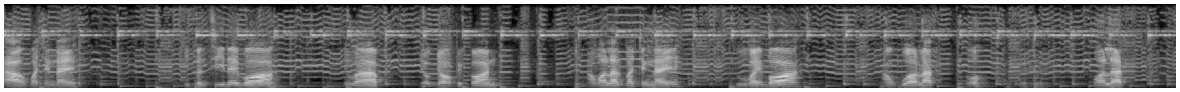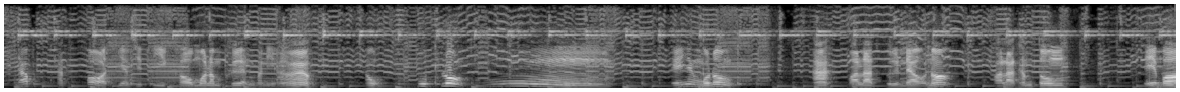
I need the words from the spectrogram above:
ขาวว่าจังไดคิดบัญชีได้บ่หรือว่าหยอกๆไปก่อนเอาว่ารัดว่าจังไดสู้ไว้บ่เอาบัวรัดโอ้บัวรัดจับหัดพ่อเตรียมสิตีเขามอลำเพื่อนบัดนี้อ้าว เอาปุ๊บลงอืมเตะยังบ่ลงอะวารัดปืนแล้วเนาะวารัดทำตรงเตะบอ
